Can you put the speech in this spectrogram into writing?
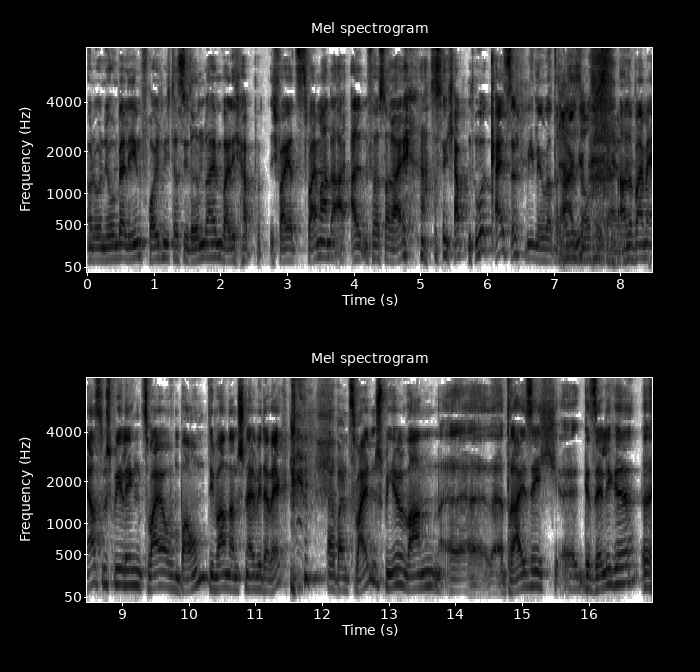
Und Union Berlin freue ich mich, dass sie drin bleiben, weil ich habe, ich war jetzt zweimal an der alten Försterei, also ich habe nur Geisterspiele übertragen. Das ist auch so geil, ne? Also beim ersten Spiel hingen zwei auf dem Baum, die waren dann schnell wieder weg. äh, beim zweiten Spiel waren äh, 30 äh, Gesellige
